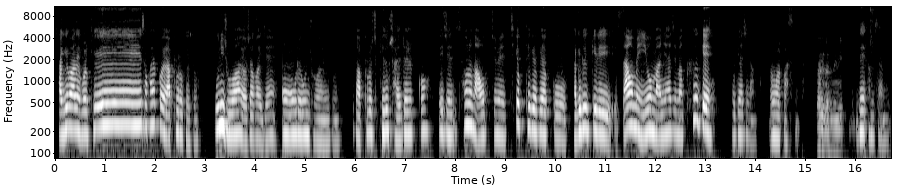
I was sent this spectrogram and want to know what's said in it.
자기만의 뭘 계속 할 거예요. 앞으로 계속. 운이 좋아, 여자가 이제. 어, 올해 운 좋아요, 이분. 그래서 앞으로 계속 잘 될 거. 이제 서른아홉쯤에 티격태격 해갖고 자기들끼리 싸우면 이혼 많이 하지만 크게 저기 하진 않고. 넘어갈 것 같습니다. 감사합니다, 선생님. 네, 감사합니다.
